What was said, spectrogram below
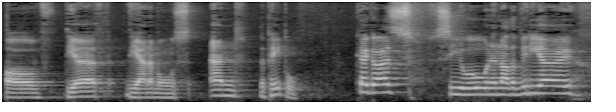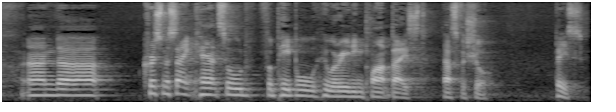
of the earth, the animals, and the people. Okay, guys, see you all in another video. And uh, Christmas ain't cancelled for people who are eating plant based, that's for sure. Peace.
